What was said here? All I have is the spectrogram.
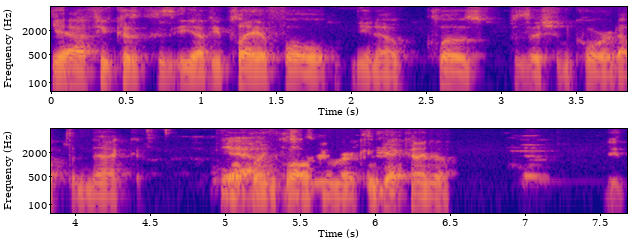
Yeah, if you because yeah, if you play a full, you know, closed position chord up the neck while Yeah. playing clawhammer it can get kind of it,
